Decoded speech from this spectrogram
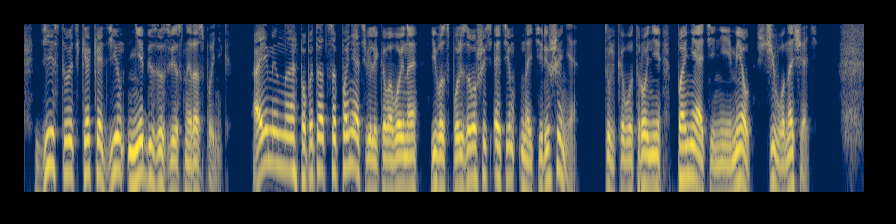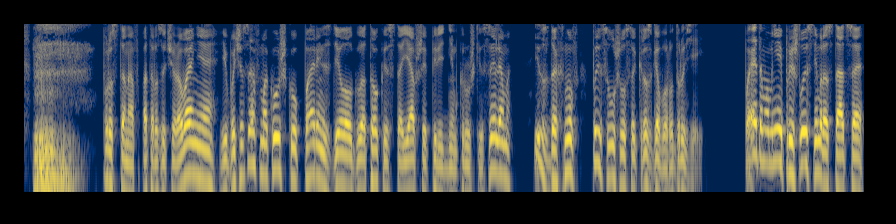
— действовать как один небезызвестный разбойник. А именно, попытаться понять великого воина и, воспользовавшись этим, найти решение. Только вот Ронни понятия не имел, с чего начать. Простонав от разочарования и почесав макушку, парень сделал глоток из стоявшей перед ним кружки с элем и, вздохнув, прислушался к разговору друзей. «Поэтому мне и пришлось с ним расстаться.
